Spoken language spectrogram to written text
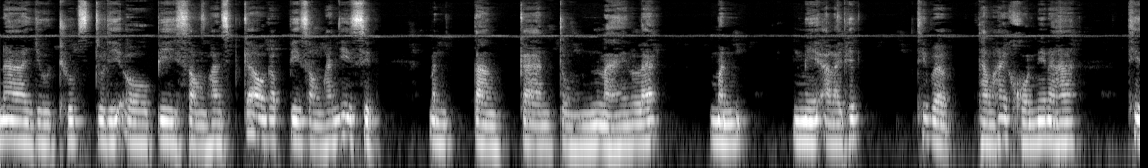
หน้า YouTube Studio ปี 2019 กับปี 2020 มันต่างกันตรงไหนและมันมีอะไรพิษที่แบบทำให้คนนี่นะฮะที่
